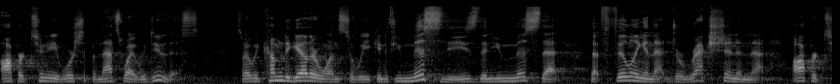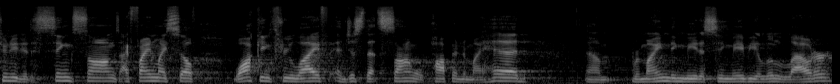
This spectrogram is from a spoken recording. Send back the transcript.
opportunity of worship, and that's why we do this. So we come together once a week, and if you miss these, then you miss that, that filling and that direction and that opportunity to sing songs. I find myself walking through life, and just that song will pop into my head um, reminding me to sing maybe a little louder.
